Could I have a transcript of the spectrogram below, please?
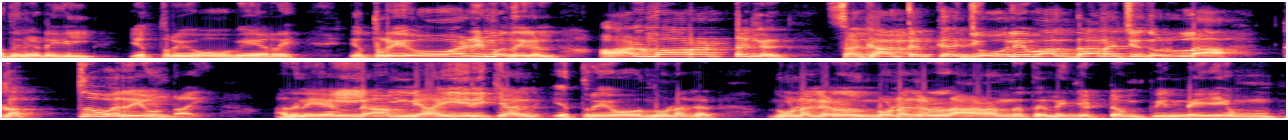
അതിനിടയിൽ എത്രയോ വേറെ എത്രയോ അഴിമതികൾ ആൾമാറാട്ടങ്ങൾ സഖാക്കൾക്ക് ജോലി വാഗ്ദാനം ചെയ്തിട്ടുള്ള കത്ത് വരെ ഉണ്ടായി. അതിനെയെല്ലാം ന്യായീകരിക്കാൻ എത്രയോ നുണകൾ. നുണകൾ നുണകൾ ആണെന്ന് തെളിഞ്ഞിട്ടും പിന്നെയും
